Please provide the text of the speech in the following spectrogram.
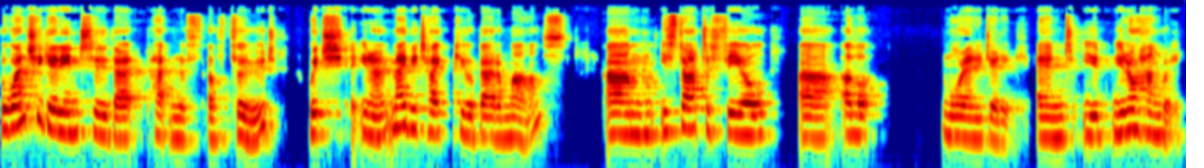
But once you get into that pattern of, of food, which you know maybe take you about a month, um, you start to feel uh, a lot more energetic and you, you're not hungry.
